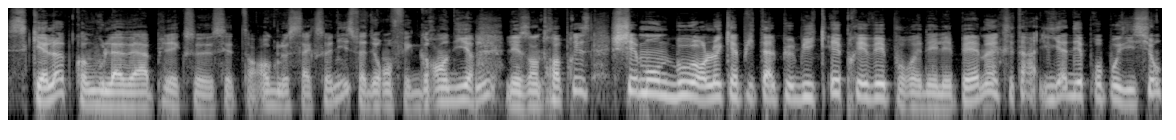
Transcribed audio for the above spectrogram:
scale-up, comme vous l'avez appelé avec ce- cet anglo-saxonisme, c'est-à-dire on fait grandir Mmh. les entreprises. Chez Montebourg, le capital public et privé pour aider les PME, etc. Il y a des propositions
